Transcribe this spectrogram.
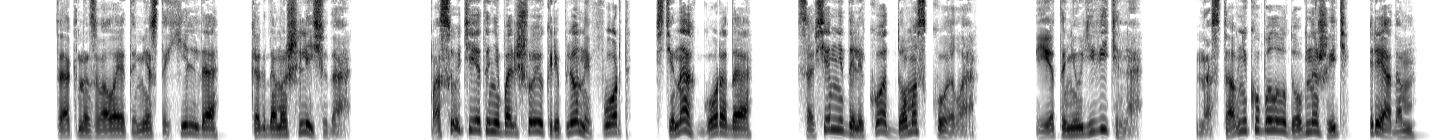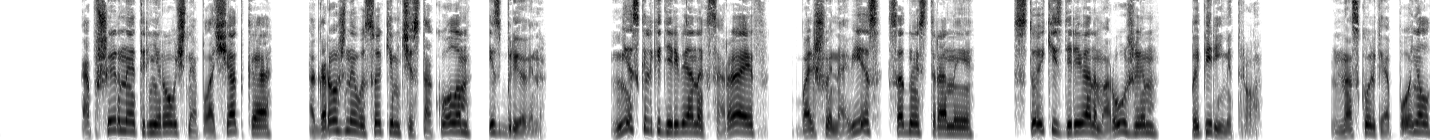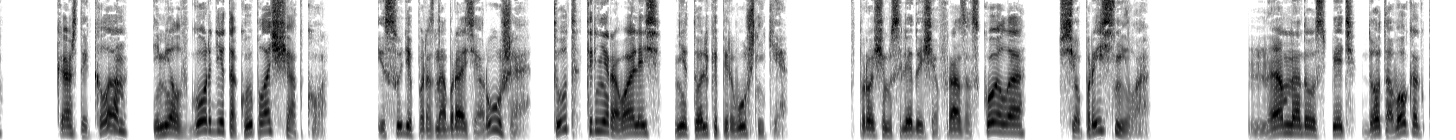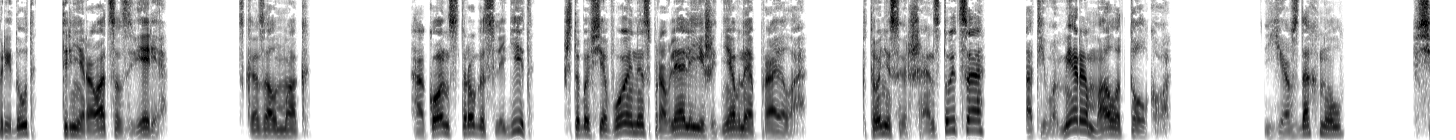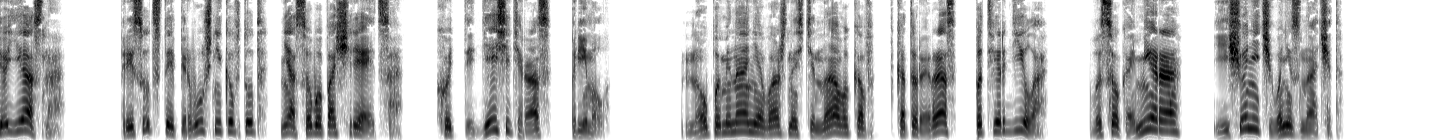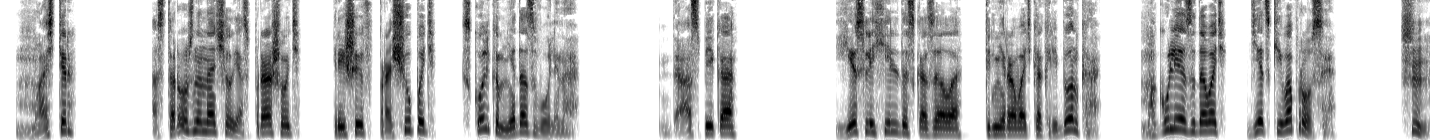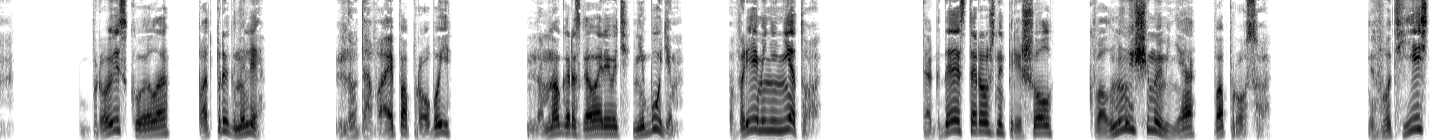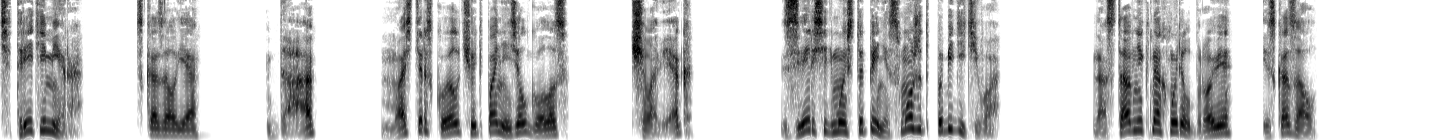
Так назвала это место Хильда, когда мы шли сюда. По сути, это небольшой укрепленный форт в стенах города, совсем недалеко от дома Скойла. И это неудивительно. Наставнику было удобно жить рядом. Обширная тренировочная площадка, огороженная высоким чистоколом из бревен. Несколько деревянных сараев, большой навес с одной стороны, стойки с деревянным оружием по периметру. Насколько я понял, каждый клан имел в городе такую площадку. И судя по разнообразию оружия, тут тренировались не только первушники. Впрочем, следующая фраза Скойла все прояснила. «Нам надо успеть до того, как придут тренироваться звери», — сказал маг. Хакон строго следит, чтобы все воины справляли ежедневное правило. Кто не совершенствуется, от его меры мало толку. Я вздохнул. Все ясно. Присутствие первушников тут не особо поощряется, хоть ты десять раз примал. Но упоминание важности навыков в который раз подтвердило, высокая мера еще ничего не значит. «Мастер?» Осторожно начал я спрашивать, решив прощупать сколько мне дозволено. Да, Спика. Если Хильда сказала тренировать как ребенка, могу ли я задавать детские вопросы? Хм. Брови Скойла подпрыгнули. Ну, давай попробуй. Но много разговаривать не будем. Времени нету. Тогда я осторожно перешел к волнующему меня вопросу. «Вот есть третья мера», — сказал я. «Да». Мастер Скойл чуть понизил голос. «Человек?» «Зверь седьмой ступени сможет победить его?» Наставник нахмурил брови и сказал.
